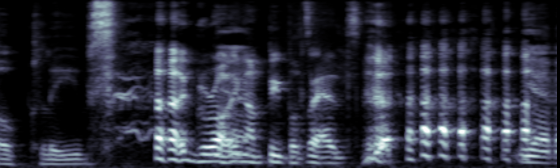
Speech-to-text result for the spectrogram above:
oak leaves growing Yeah. on people's heads. yeah,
